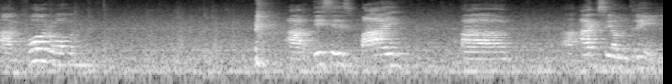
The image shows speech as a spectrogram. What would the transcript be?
a quorum. Uh, this is by uh, uh, axiom 3.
